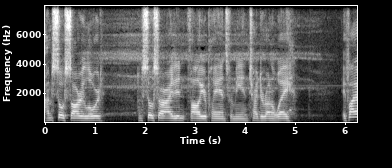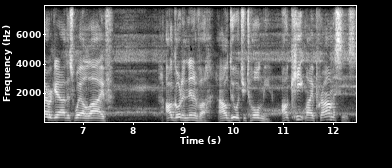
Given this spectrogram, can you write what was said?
I'm so sorry, Lord. I'm so sorry I didn't follow your plans for me and tried to run away. If I ever get out of this whale alive, I'll go to Nineveh. I'll do what you told me. I'll keep my promises.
